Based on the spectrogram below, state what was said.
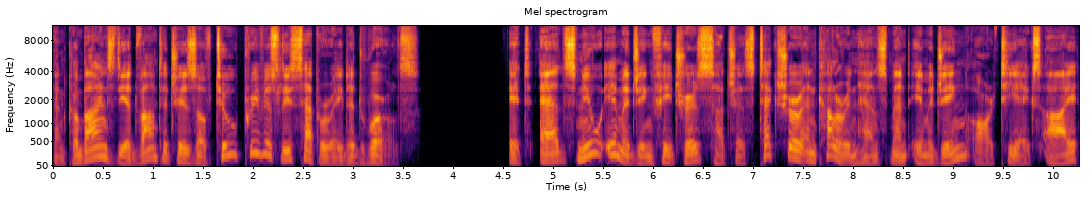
and combines the advantages of two previously separated worlds. It adds new imaging features such as texture and color enhancement imaging, or TXI,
